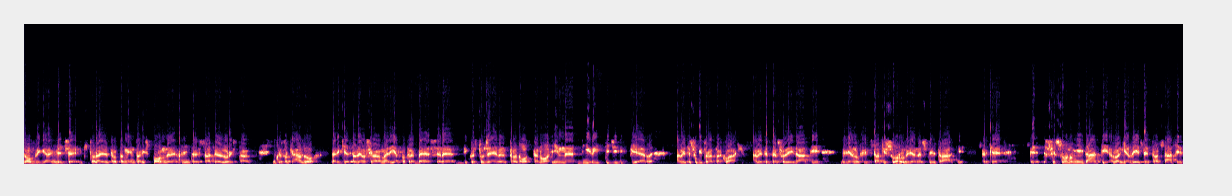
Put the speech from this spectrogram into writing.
che obbliga invece i titolari del trattamento a rispondere agli interessati alle loro istanze. In questo caso la richiesta della signora Maria potrebbe essere di questo genere, tradotta no? in diritti GDPR. Avete subito un attacco hack, avete perso dei dati, ve li hanno criptati solo o ve li hanno esfiltrati? Perché eh, se sono miei dati, allora li avete trattati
